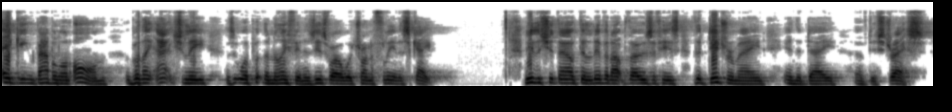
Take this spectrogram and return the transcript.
egging Babylon on, but they actually, as it were, put the knife in as Israel were trying to flee and escape. Neither should thou have delivered up those of his that did remain in the day of distress.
